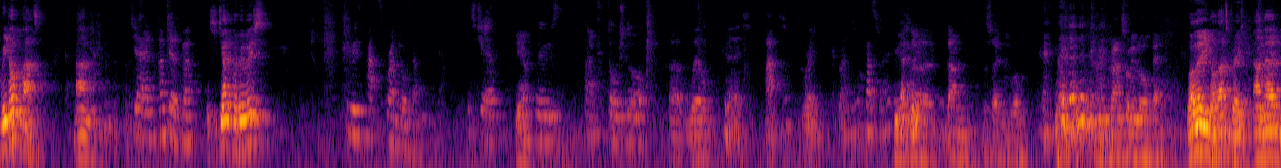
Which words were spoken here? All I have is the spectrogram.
We know Pat. And Jen, I'm Jennifer, this is Jennifer, who is? who is Pat's granddaughter. It's Jill, Yeah. who's Pat's daughter-in-law. Uh, Will, it's Pat's great grandson. That's right. Yeah, good. Uh, Dan, the same as well. and grandson-in-law Ben. Well, there you go, that's great. And uh,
